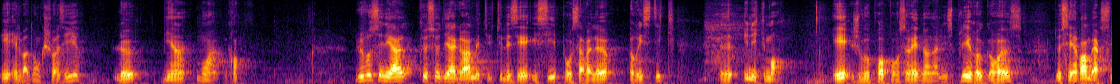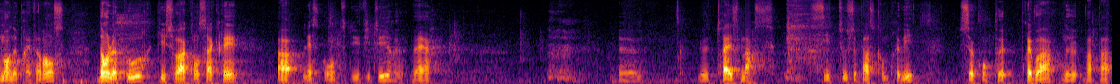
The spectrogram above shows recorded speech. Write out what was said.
et elle va donc choisir le bien moins grand. Je vous signale que ce diagramme est utilisé ici pour sa valeur heuristique euh, uniquement. Et je vous proposerai une analyse plus rigoureuse de ces renversements de préférence dans le cours qui sera consacré à l'escompte du futur vers euh, le 13 mars. Si tout se passe comme prévu, ce qu'on peut prévoir ne va pas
